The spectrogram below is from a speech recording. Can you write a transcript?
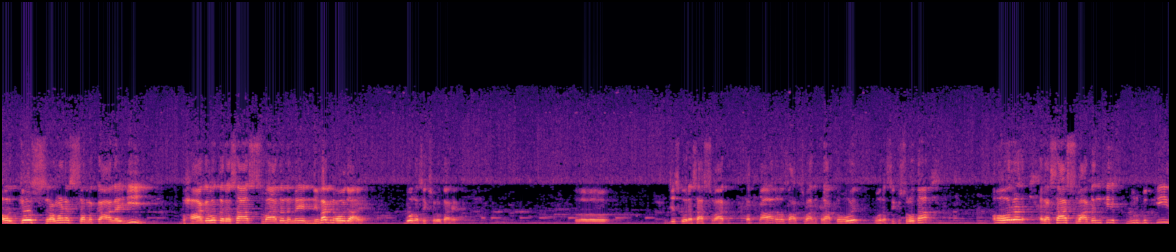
और जो श्रवण समकाल ही भागवत रसास्वादन में निमग्न हो जाए, वो रसिक श्रोता है। तो जिसको रसास्वाद तत्काल रसास्वाद प्राप्त हो वो रसिक श्रोता, और रसास्वादन के पूर्व की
